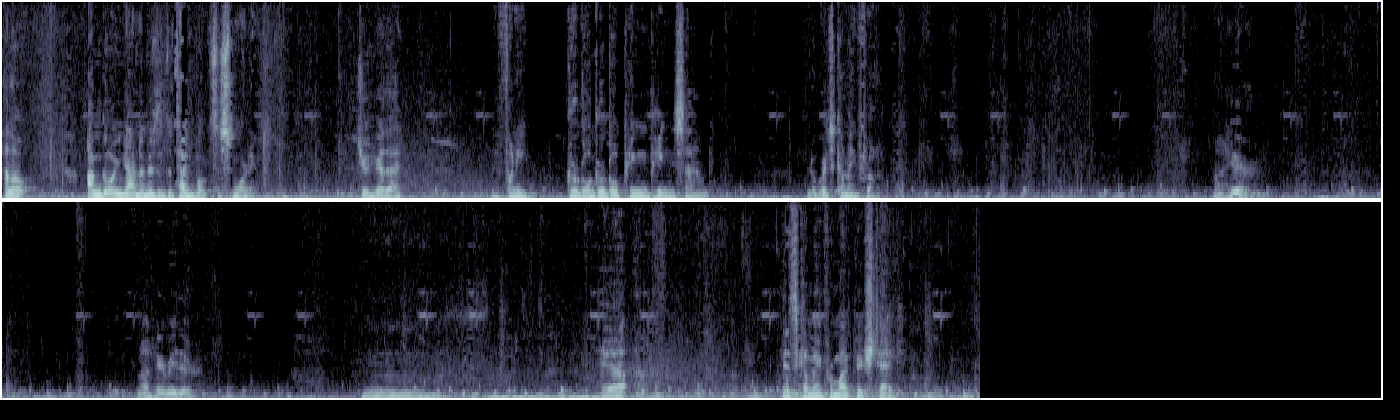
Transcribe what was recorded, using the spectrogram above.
Hello. I'm going down to visit the tugboats this morning. Did you hear that? The funny gurgle, gurgle, ping, ping sound? I wonder where it's coming from. Not here. Not here either. Hmm. Yeah. It's coming from my fish tank.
